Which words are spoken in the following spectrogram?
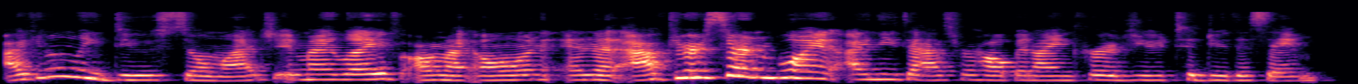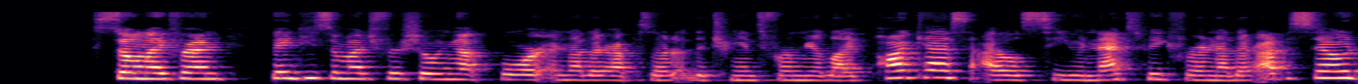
I can only do so much in my life on my own. And then after a certain point, I need to ask for help. And I encourage you to do the same. So, my friend, thank you so much for showing up for another episode of the Transform Your Life podcast. I will see you next week for another episode,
